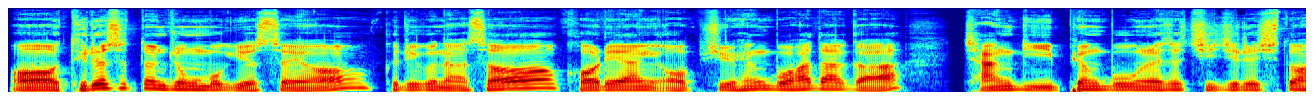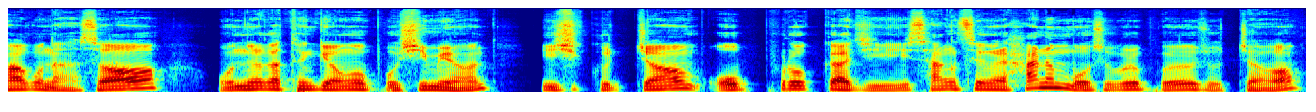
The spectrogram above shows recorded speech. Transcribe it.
어, 드렸었던 종목이었어요. 그리고 나서 거래량이 없이 횡보하다가 장기 입형 부분에서 지지를 시도하고 나서 오늘 같은 경우 보시면 29.5%까지 상승을 하는 모습을 보여줬죠.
